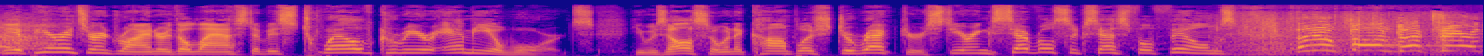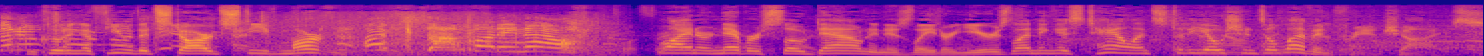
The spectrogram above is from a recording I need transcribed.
The appearance earned Reiner the last of his 12 career Emmy Awards. He was also an accomplished director, steering several successful films, The new phone back there! The new including a few that starred Steve Martin. I'm somebody now! Reiner never slowed down in his later years, lending his talents to the Ocean's Eleven franchise.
